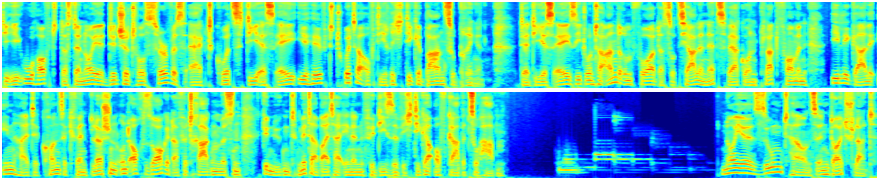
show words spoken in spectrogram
Die EU hofft, dass der neue Digital Service Act, kurz DSA, ihr hilft, Twitter auf die richtige Bahn zu bringen. Der DSA sieht unter anderem vor, dass soziale Netzwerke und Plattformen illegale Inhalte konsequent löschen und auch Sorge dafür tragen müssen, genügend Mitarbeiterinnen für diese wichtige Aufgabe zu haben. Neue Zoom-Towns in Deutschland.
